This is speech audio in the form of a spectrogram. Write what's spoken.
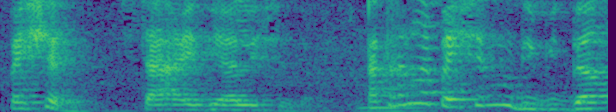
passion secara idealis itu. Katakanlah passionmu di bidang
